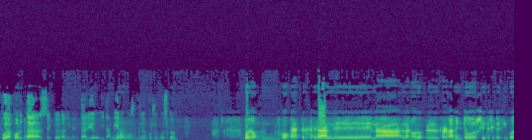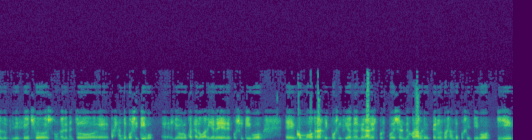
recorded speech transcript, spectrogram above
puede aportar al sector alimentario y también al consumidor, por supuesto? Bueno, mm, con carácter general, eh, la, el reglamento 775 del 2018 es un elemento eh, bastante positivo. Eh, yo lo catalogaría de, positivo. como otras disposiciones legales, pues puede ser mejorable, pero es bastante positivo y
